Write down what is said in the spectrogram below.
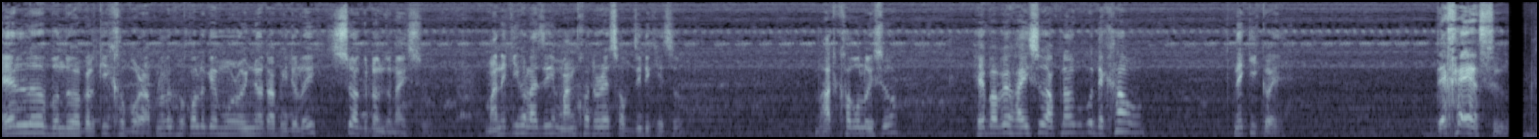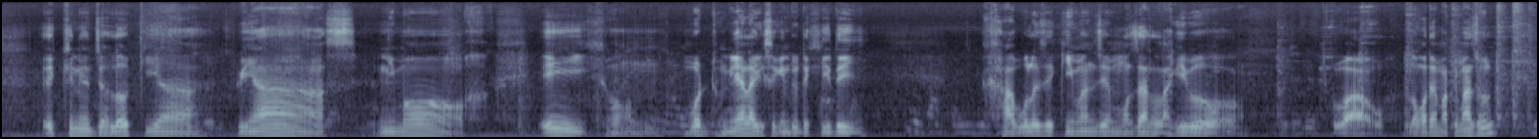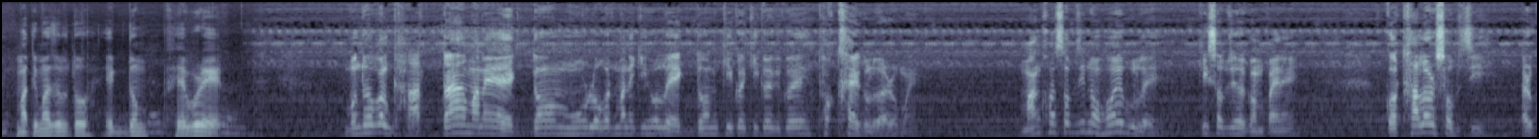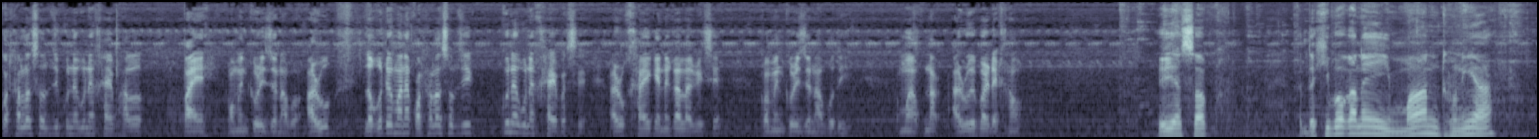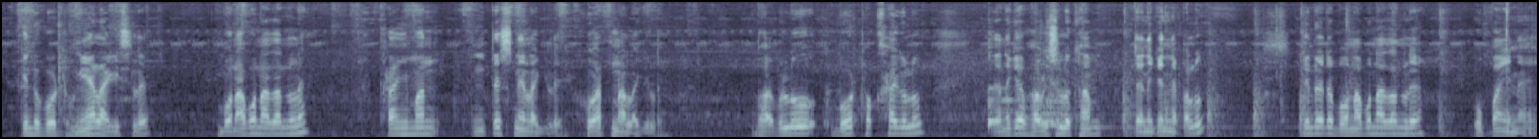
Hello' বন্ধুসকল কি খবৰ? আপোনালোক সকলোকে মোৰ অন্য এটা ভিডিঅ'লৈ স্বাগতম জনাইছোঁ। মানে কি হ'ল আজি মাংস দৰে চব্জি দেখিছোঁ ভাত খাব লৈছোঁ। সেইবাবে ভাবিছোঁ আপোনালোককো দেখাওঁ। নে কি কয়? দেখাই আছোঁ। এইখিনি জলকীয়া পিঁয়াজ নিমখ এইখন। বৰ ধুনীয়া লাগিছে কিন্তু দেখি দেই। খাবলৈ যে কিমান যে মজা লাগিব। ৱাও লগতে মাটিমাহ জোল। মাটিমাহ জোলটো একদম ফেভৰেট বন্ধুসকল ঘাটা মানে একদম মোৰ লগত মানে কি হ'ল একদম কি কয় কি কয় কি কয় ঠগ খাই গ'লোঁ আৰু মই। মাংস চব্জি নহয় বোলে। কি চব্জি হয় গম পাই নাই কঁঠালৰ চব্জি। আৰু কঁঠালৰ চব্জি কোনে কোনে খাই ভাল পায় কমেণ্ট কৰি জনাব। আৰু লগতে মানে কঁঠালৰ চব্জি কোনে কোনে খাই পাইছে আৰু খাই কেনেকুৱা লাগিছে কমেণ্ট কৰি জনাব দেই। মই আপোনাক আৰু এবাৰ দেখাওঁ। এয়া চাওক দেখিবৰ কাৰণে ইমান ধুনীয়া, কিন্তু বৰ ধুনীয়া লাগিছিলে। বনাব নাজানিলে, খাই ইমান ইণ্টাৰেষ্ট নালাগিলে, সোৱাদ নালাগিলে। ভাবিলোঁ বহুত ঠগ খাই গ'লোঁ, যেনেকৈ ভাবিছিলোঁ খাম তেনেকৈ নেপালোঁ। কিন্তু এটা বনাব নাজানিলে উপায় নাই।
